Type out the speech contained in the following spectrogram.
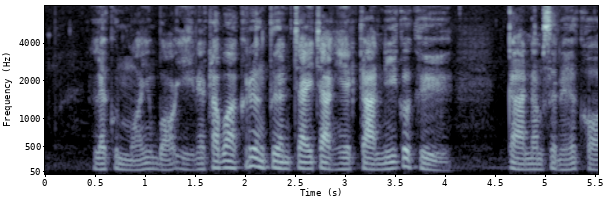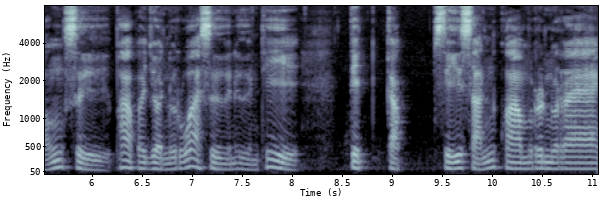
ำและคุณหมอยังบอกอีกนะครับว่าเครื่องเตือนใจจากเหตุการณ์นี้ก็คือ การนำเสนอของสื่อภาพยนตร์หรือว่าสื่ออื่น ๆ ที่ติดกับสีสันความรุนแรง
